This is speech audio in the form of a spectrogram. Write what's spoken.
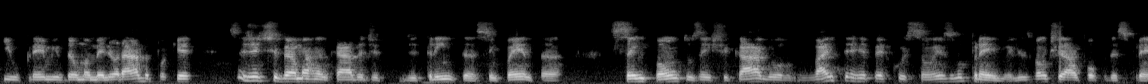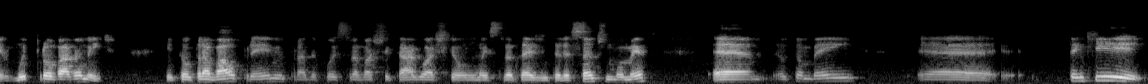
que o prêmio deu uma melhorada, porque se a gente tiver uma arrancada de, de 30, 50, 100 pontos em Chicago, vai ter repercussões no prêmio. Eles vão tirar um pouco desse prêmio, muito provavelmente. Então, travar o prêmio para depois travar Chicago, acho que é uma estratégia interessante no momento. É, eu também é, tenho que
